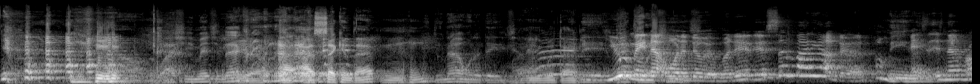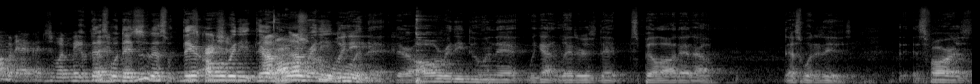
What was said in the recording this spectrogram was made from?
I don't know why she mentioned that. I, I second that. hmm We do not want to date each other. with that. And You may not want to do it, but it, there's somebody out there. I mean- there's, there's nothing wrong with that. I just want to make If it that's what they do, that's what they're discretion. already they're I'm- I'm already cool doing that. They're already doing that. We got letters that spell all that out. That's what it is. As far as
